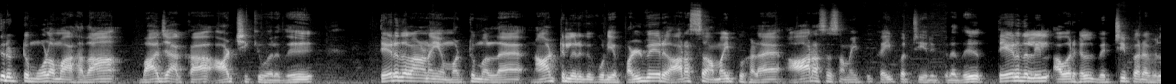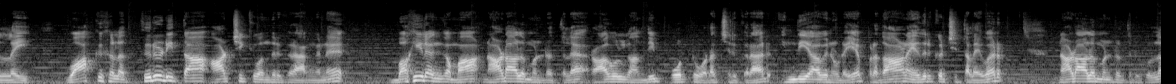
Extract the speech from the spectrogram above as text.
திருட்டு மூலமாக தான் பாஜக ஆட்சிக்கு வருது. தேர்தல் ஆணையம் மட்டுமல்ல நாட்டில் இருக்கக்கூடிய பல்வேறு அரசு அமைப்புகளை ஆர்எஸ்எஸ் அமைப்பு கைப்பற்றி இருக்கிறது தேர்தலில் அவர்கள் வெற்றி பெறவில்லை. வாக்குகளை திருடித்தான் ஆட்சிக்கு வந்திருக்கிறாங்கன்னு பகிரங்கமாக நாடாளுமன்றத்தில் ராகுல் காந்தி போட்டு உடைச்சிருக்கிறார். இந்தியாவினுடைய பிரதான எதிர்க்கட்சி தலைவர் நாடாளுமன்றத்திற்குள்ள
